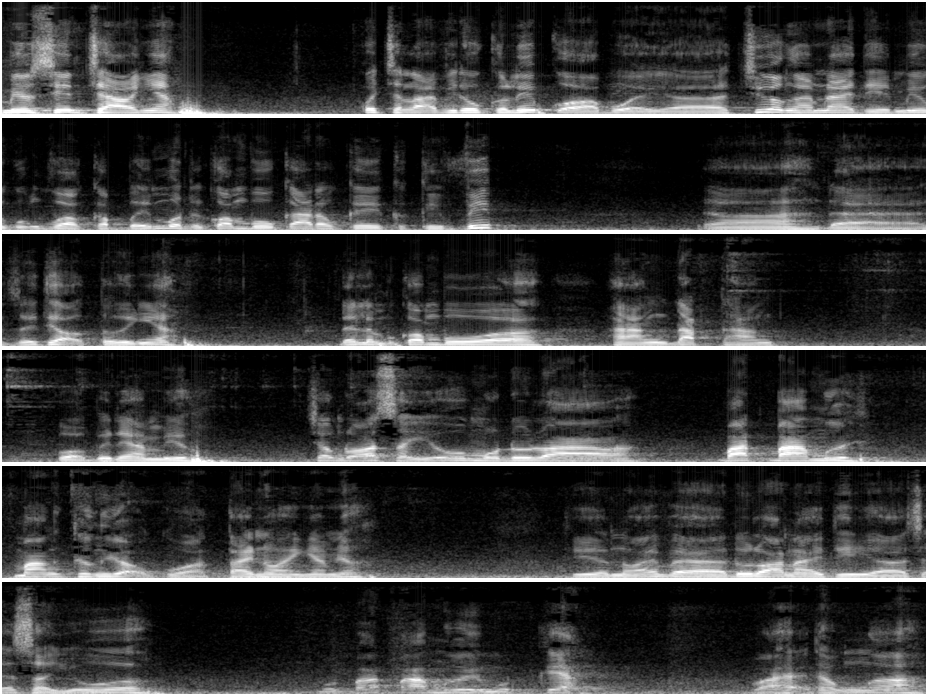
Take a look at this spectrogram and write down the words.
Miu xin chào anh em. Quay trở lại video clip của buổi uh, trưa ngày hôm nay thì Miu cũng vừa cập bến một cái combo karaoke cực kỳ VIP uh, để giới thiệu tới anh em. Đây là một combo uh, hàng đặt hàng của bên em Miu. Trong đó sở hữu một đôi loa bass 30 mang thương hiệu của tai anh em nhé. Thì nói về đôi loa này thì uh, sẽ sở hữu một bass 30 một kèn và hệ thống uh,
